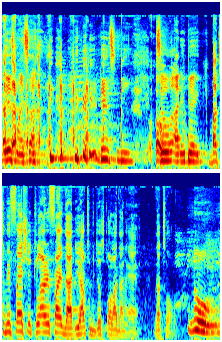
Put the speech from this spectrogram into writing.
this my son this me so i dey beg But to be fair, she clarified that you have to be just taller than her. That's all. no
